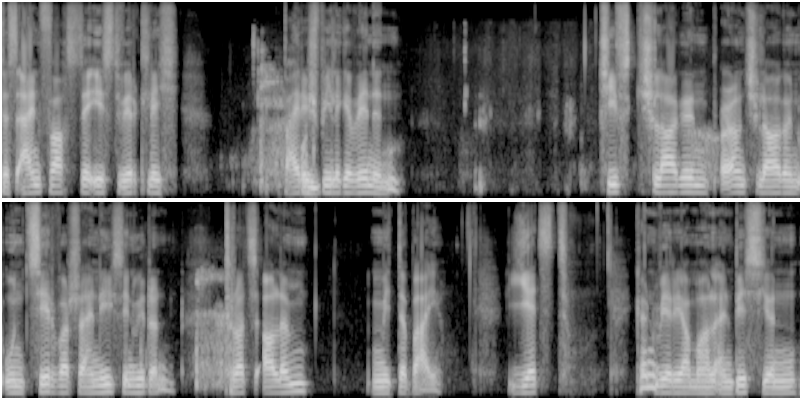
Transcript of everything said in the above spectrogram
Das Einfachste ist wirklich beide Und- Spiele gewinnen. Chiefs schlagen, Browns schlagen und sehr wahrscheinlich sind wir dann trotz allem mit dabei. Jetzt können wir ja mal ein bisschen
